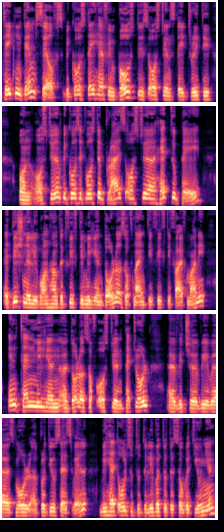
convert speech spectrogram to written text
taken themselves because they have imposed this Austrian state treaty on Austria because it was the price Austria had to pay. Additionally, $150 million of 1955 money and $10 million uh, of Austrian petrol, uh, which uh, we were a small producer as well. We had also to deliver to the Soviet Union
